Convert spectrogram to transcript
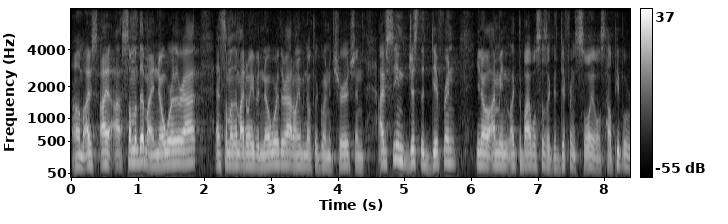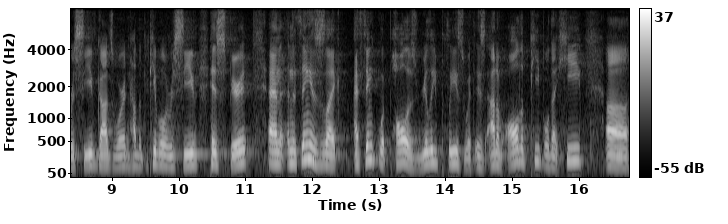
Um, I, I, some of them I know where they're at, and some of them I don't even know where they're at. I don't even know if they're going to church. And I've seen just the different, you know, I mean, like the Bible says, like the different soils, how people receive God's word and how the people receive His Spirit. And, and the thing is, like, I think what Paul is really pleased with is out of all the people that he, uh,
